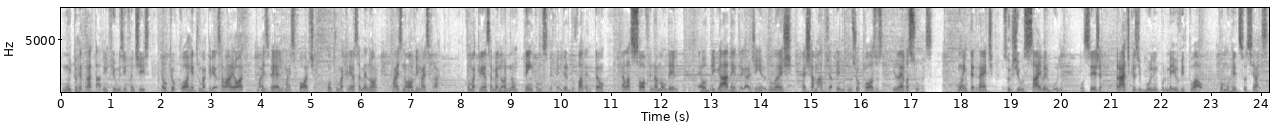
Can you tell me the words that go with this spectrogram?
muito retratado em filmes infantis, é o que ocorre entre uma criança maior, mais velha e mais forte, contra uma criança menor, mais nova e mais fraca. Como a criança menor não tem como se defender do valentão, ela sofre na mão dele. É obrigada a entregar dinheiro do lanche, é chamado de apelidos jocosos e leva surras. Com a internet surgiu o cyberbullying, ou seja, práticas de bullying por meio virtual, como redes sociais.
